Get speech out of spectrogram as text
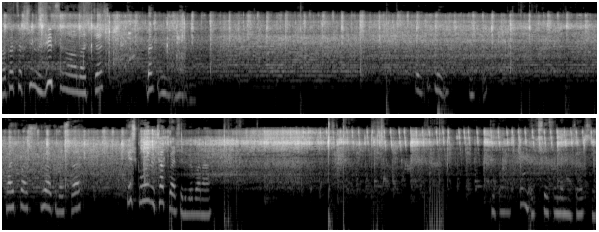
Arkadaşlar şimdi hepsini ağlatacağız. Ben Maç başlıyor arkadaşlar. Keşke oyun uçak verseydi be bana. Sen istiyorsan ben izlersin.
